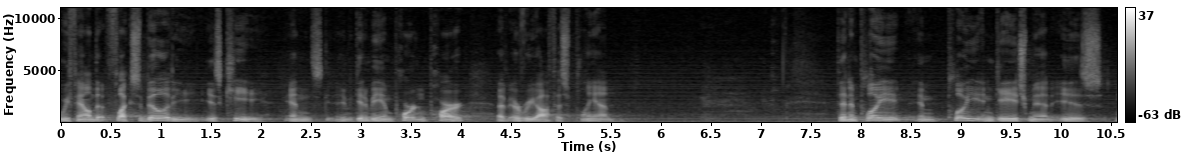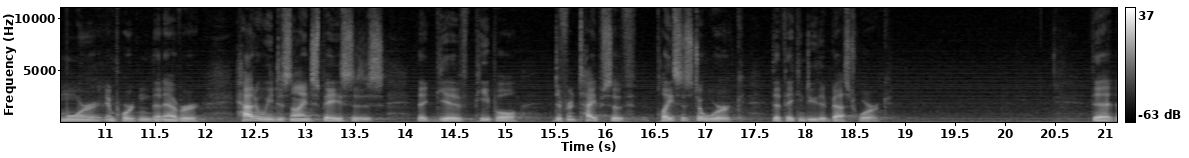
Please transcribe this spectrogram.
We found that flexibility is key and is going to be an important part of every office plan. That employee, employee engagement is more important than ever how do we design spaces that give people different types of places to work that they can do their best work? That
